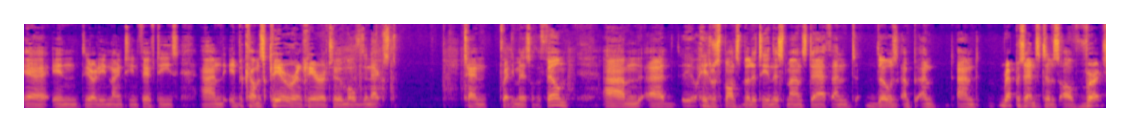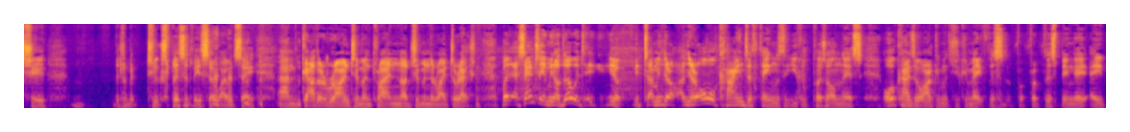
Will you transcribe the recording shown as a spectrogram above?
Uh, in the early 1950s, and it becomes clearer and clearer to him over the next 10, 20 minutes of the film, um, uh, his responsibility in this man's death, and those and and, and representatives of virtue a little bit too explicitly so, I would say, um, gather around him and try and nudge him in the right direction. But essentially, I mean, although it's, it, you know, it, I mean, there are, there are all kinds of things that you can put on this, all kinds of arguments you can make for this, for, for this being a, a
